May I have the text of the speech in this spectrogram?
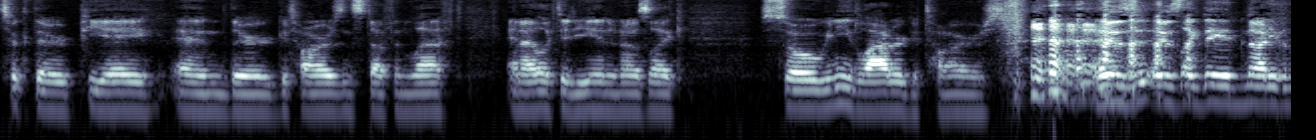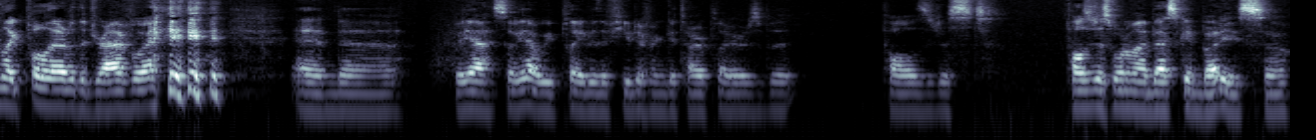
took their PA and their guitars and stuff, and left. And I looked at Ian and I was like, "So we need louder guitars." it was it was like they had not even like pulled out of the driveway. and uh, but yeah, so yeah, we played with a few different guitar players, but Paul's just Paul's just one of my best good buddies, so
